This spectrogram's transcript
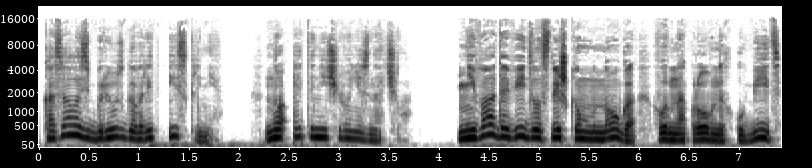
Казалось, Брюс говорит искренне, но это ничего не значило. Невада видел слишком много хладнокровных убийц,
